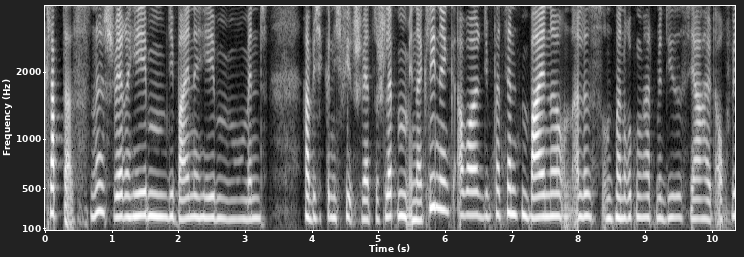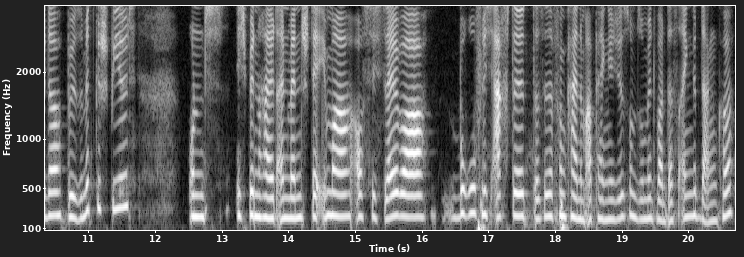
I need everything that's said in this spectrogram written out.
Klappt das. Ne? Schwere Heben, die Beine heben. Im Moment habe ich nicht viel schwer zu schleppen in der Klinik, aber die Patientenbeine und alles und mein Rücken hat mir dieses Jahr halt auch wieder böse mitgespielt. Und ich bin halt ein Mensch, der immer auf sich selber beruflich achtet, dass er von keinem abhängig ist. Und somit war das ein Gedanke,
